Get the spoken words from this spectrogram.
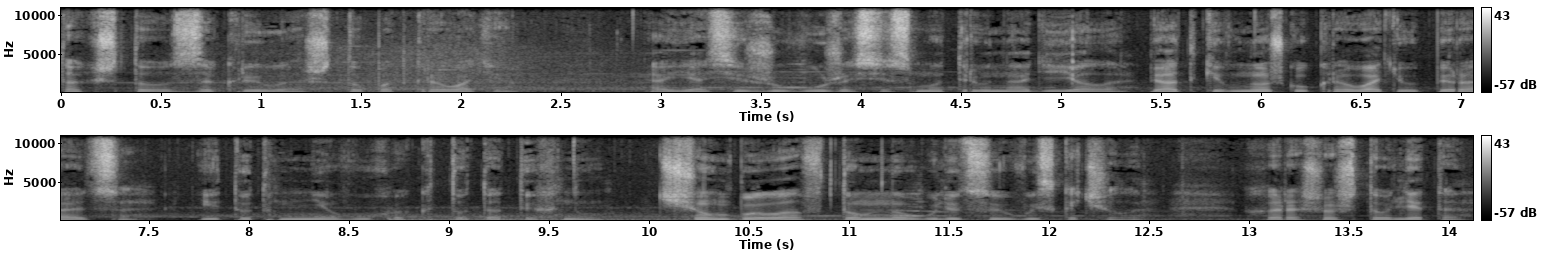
Так что закрыло, что под кроватью. А я сижу в ужасе, смотрю на одеяло. Пятки в ножку кровати упираются. И тут мне в ухо кто-то дыхнул. Чем была, в том на улицу и выскочила. Хорошо, что лето.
